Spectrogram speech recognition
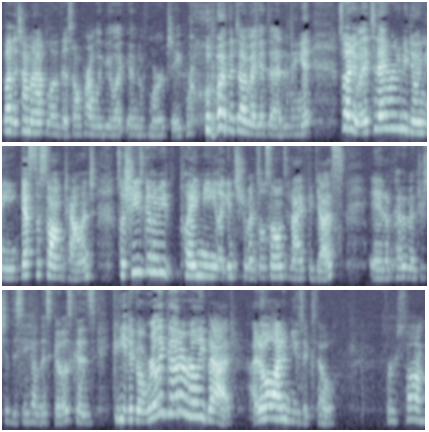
by the time I upload this, I'll probably be like end of March, April by the time I get to editing it. So anyway, today we're going to be doing the Guess the Song Challenge. So she's going to be playing me like instrumental songs and I have to guess. And I'm kind of interested to see how this goes because it could either go really good or really bad. I know a lot of music, so First song.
